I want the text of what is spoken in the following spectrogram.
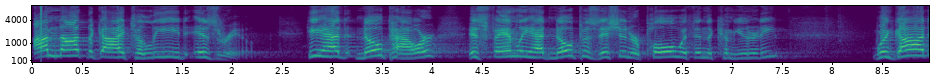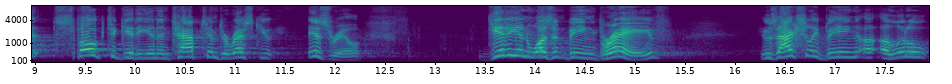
I'm not the guy to lead Israel. He had no power. His family had no position or pull within the community. When God spoke to Gideon and tapped him to rescue Israel, Gideon wasn't being brave. He was actually being a, a, little,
